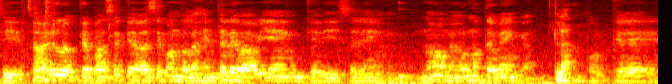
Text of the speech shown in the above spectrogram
Sí, ¿sabes lo que pasa? Que a veces cuando la gente le va bien, que dicen, no, mejor no te vengas. Claro. Porque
